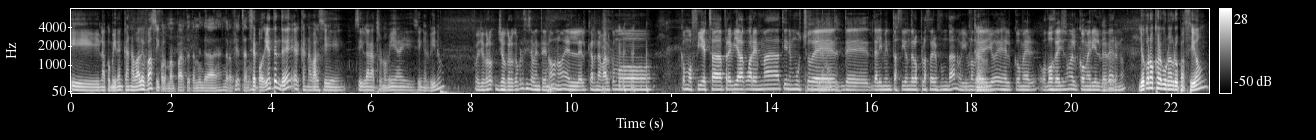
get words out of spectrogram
y la comida en carnaval es básico. forman parte también de la, de la fiesta, ¿no? ¿Se podría entender el carnaval sin, sin la gastronomía y sin el vino? Pues yo creo, yo creo que precisamente no, ¿no? El, el carnaval como, como fiesta previa a la cuaresma tiene mucho de, de- de alimentación de los placeres mundanos y uno Claro. de ellos es el comer, o dos de ellos son el comer y el beber, ¿no? Yo conozco alguna agrupación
